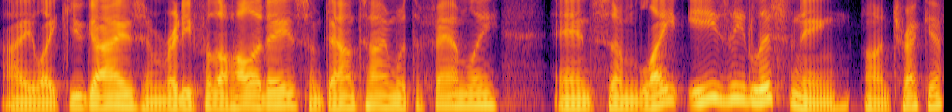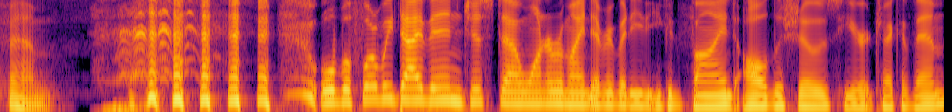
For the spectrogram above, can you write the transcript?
I like you guys. am ready for the holidays, some downtime with the family, and some light, easy listening on Trek FM. well, before we dive in, just uh, want to remind everybody that you can find all the shows here at Trek FM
